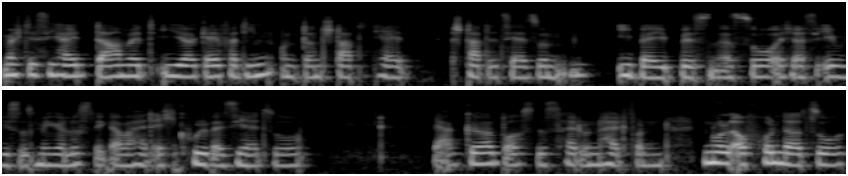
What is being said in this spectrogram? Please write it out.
möchte sie halt damit ihr Geld verdienen und dann startet halt, startet sie halt so ein Ebay-Business. So, ich weiß, irgendwie ist das mega lustig, aber halt echt cool, weil sie halt so, ja, Girlboss ist halt und halt von 0 auf 100 so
